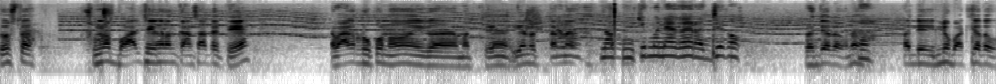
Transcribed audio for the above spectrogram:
ದೋಸ್ತ ಸುಮ್ಮನೆ ಬಾಲ್ ಸಿಗಂಗಿಲ್ಲ ಅಂತ ಕಾಣಿಸತೈತಿ. ಯಾವಾಗ ರುಕೋನು ಈಗ ಮತ್ತೆ ಏನ ತನ್ನ ನಮ್ಮ ಅಂಕಿ ಮನ್ಯಾಗ ರಜ್ಜೆ ಅದಾವ. ರದ್ದೆ ಅದಾವನ? ಅಲ್ಲಿ ಇಲ್ಲೂ ಬಾಟ್ಲಿ ಅದಾವ?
